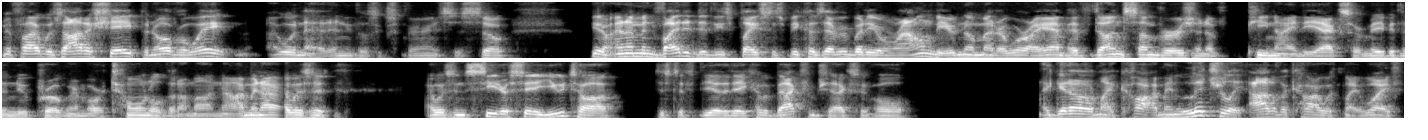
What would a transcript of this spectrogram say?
If I was out of shape and overweight, I wouldn't have had any of those experiences. So you know, and I'm invited to these places because everybody around me, no matter where I am, have done some version of P90X or maybe the new program or Tonal that I'm on now. I mean, I was a, I was in Cedar City, Utah, just the other day coming back from Jackson Hole. I get out of my car. I mean, literally out of the car with my wife,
